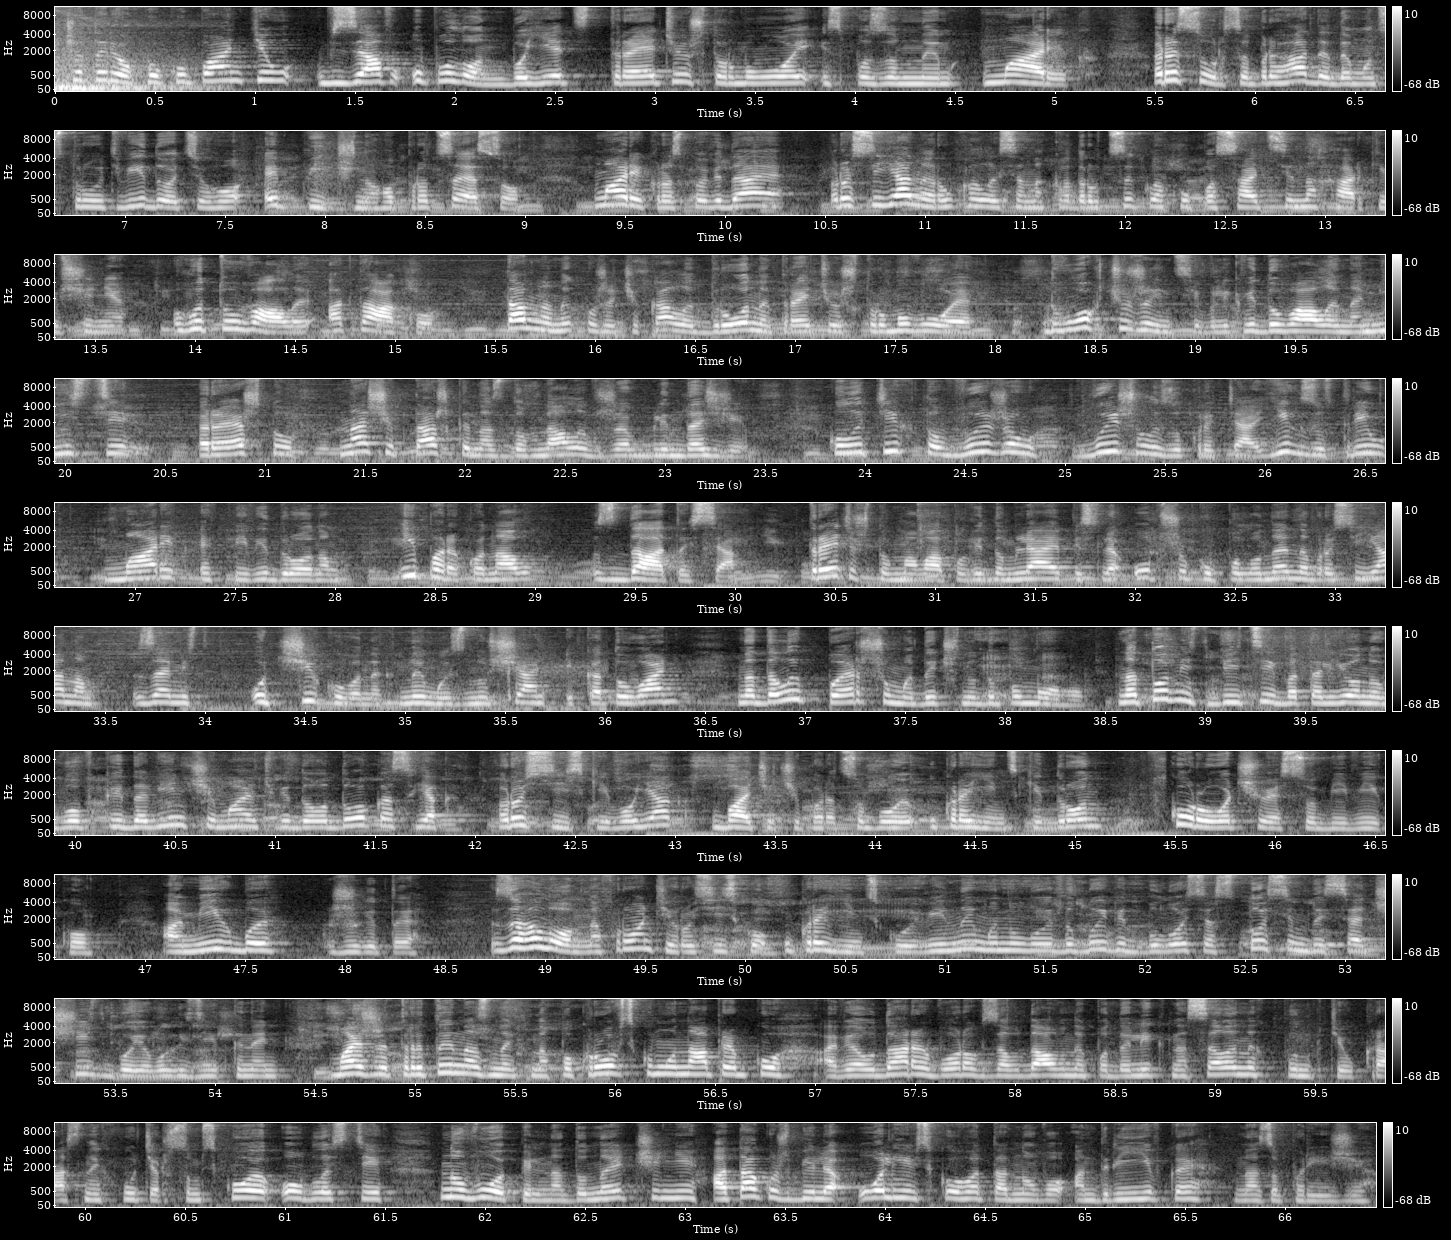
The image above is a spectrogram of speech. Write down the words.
Чотирьох окупантів взяв у полон боєць третьої штурмової із позивним Марік. Ресурси бригади демонструють відео цього епічного процесу. Марік розповідає, росіяни рухалися на квадроциклах у посадці на Харківщині, готували атаку. Там на них уже чекали дрони третьої штурмової. Двох чужинців ліквідували на місці. Решту наші пташки наздогнали вже в бліндажі. Коли ті, хто вижив, вийшли з укриття, їх зустрів Марік fpv дроном і переконав здатися. Третя штурмова повідомляє після обшуку полоненим росіянам замість очікуваних ними знущань і катувань надали першу медичну допомогу. Натомість бійці батальйону Вовки да Вінчі мають відеодоказ, як російський вояк, бачачи перед собою український дрон, вкорочує собі віку, а міг би жити. Загалом на фронті російсько-української війни минулої доби відбулося 176 бойових зіткнень. Майже третина з них на Покровському напрямку. Авіаудари ворог завдав неподалік населених пунктів Красний Хутір Сумської області, Новопіль на Донеччині, а також біля Ольгівського та Новоандріївки на Запоріжжі.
